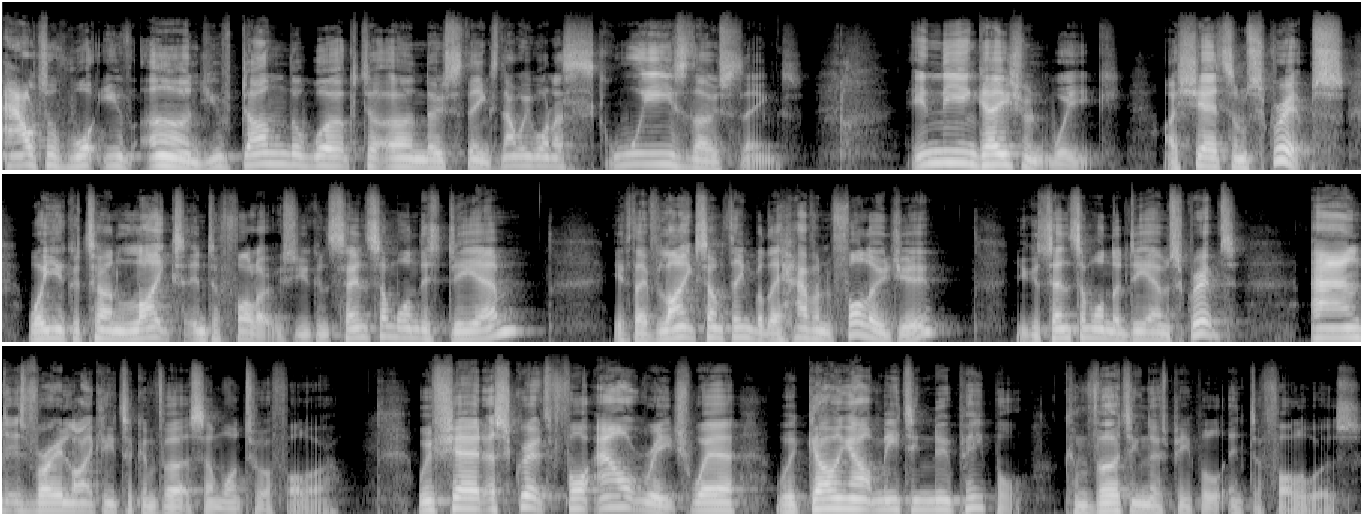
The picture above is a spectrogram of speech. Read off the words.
out of what you've earned. You've done the work to earn those things. Now we want to squeeze those things. In the engagement week, I shared some scripts where you could turn likes into follows. You can send someone this DM if they've liked something but they haven't followed you. You can send someone the DM script and it's very likely to convert someone to a follower. We've shared a script for outreach where we're going out meeting new people, converting those people into followers.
